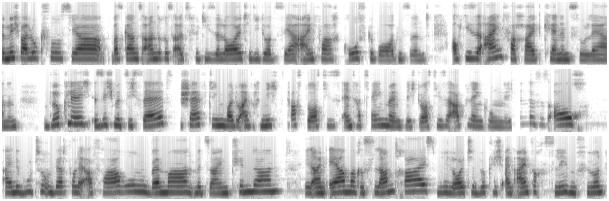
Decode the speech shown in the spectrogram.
Für mich war Luxus ja was ganz anderes als für diese Leute, die dort sehr einfach groß geworden sind. Auch diese Einfachheit kennenzulernen, wirklich sich mit sich selbst beschäftigen, weil du einfach nichts hast. Du hast dieses Entertainment nicht, du hast diese Ablenkung nicht. Ich finde, es ist auch eine gute und wertvolle Erfahrung, wenn man mit seinen Kindern in ein ärmeres Land reist, wo die Leute wirklich ein einfaches Leben führen,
